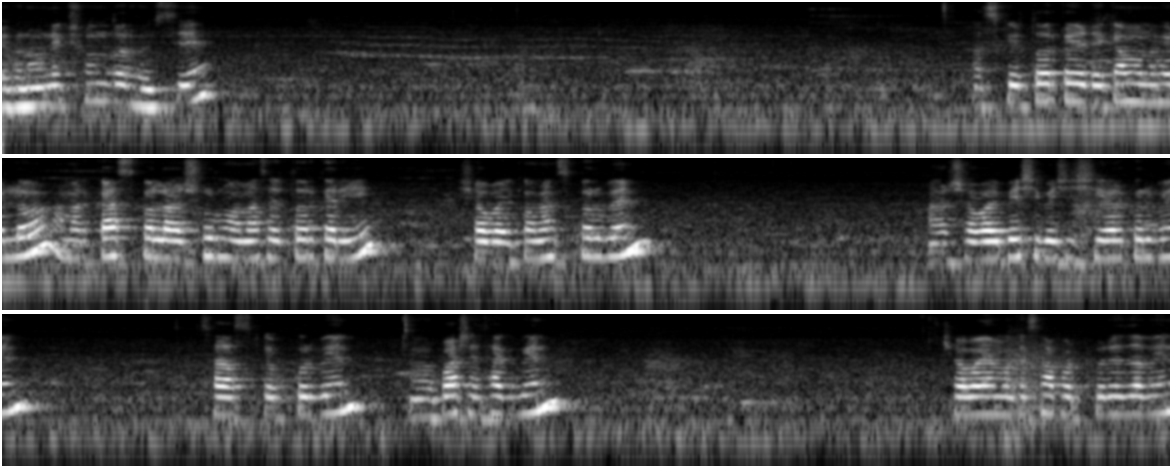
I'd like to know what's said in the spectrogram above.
এখন অনেক সুন্দর হয়েছে। আজকের তরকারিটা কেমন হলো? আমার কাঁচকলা সুরমা মাছের তরকারি সবাই কমেন্টস করবেন। আর সবাই বেশি বেশি শেয়ার করবেন। সাবস্ক্রাইব করবেন। আমার পাশে থাকবেন। সবাই আমাকে সাপোর্ট করে যাবেন।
